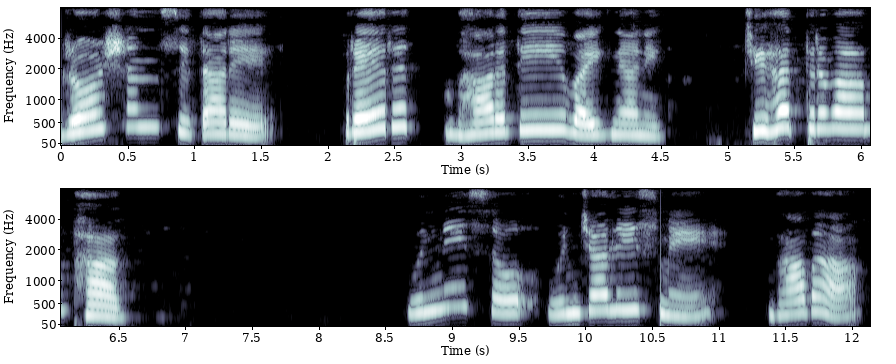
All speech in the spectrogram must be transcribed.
रोशन सितारे, प्रेरित भारतीय वैज्ञानिक छिहत्तरवा भाग। उन्नीस में भाभा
